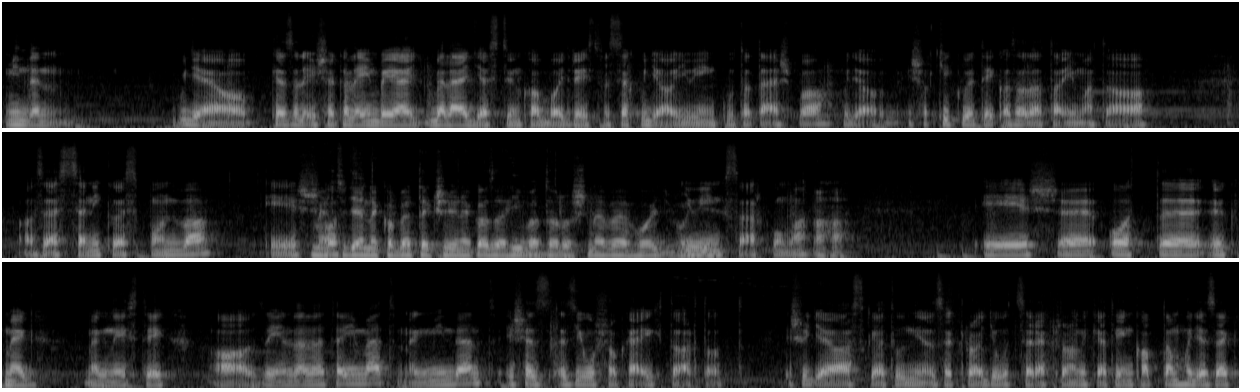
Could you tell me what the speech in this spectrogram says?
minden ugye a kezelések elején beleegyeztünk abba, hogy részt veszek ugye a Ewing kutatásba, hogy a, és a kiküldték az adataimat a, az Esseni központba. És Mert ott hogy ennek a betegségnek az a hivatalos neve, hogy... Ewing szarkoma. Aha. És ott ők meg, megnézték az én leleteimet, meg mindent, és ez, ez jó sokáig tartott. És ugye azt kell tudni ezekről a gyógyszerekről, amiket én kaptam, hogy ezek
